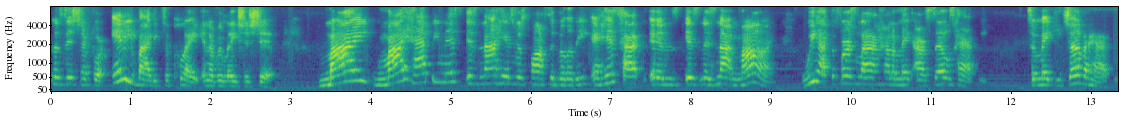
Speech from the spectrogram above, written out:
position for anybody to play in a relationship. My my happiness is not his responsibility, and his happiness is, is not mine. We have to first learn how to make ourselves happy, to make each other happy.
